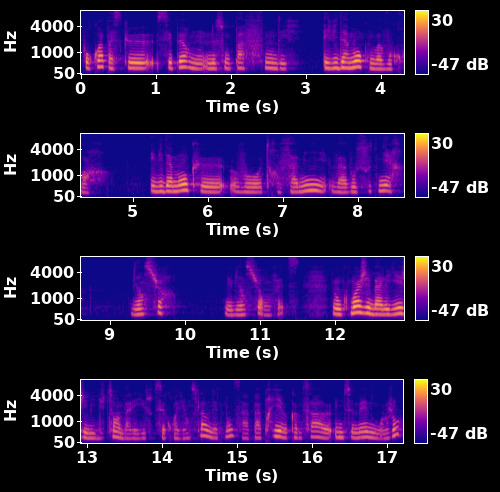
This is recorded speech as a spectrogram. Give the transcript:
Pourquoi? Parce que ces peurs ne sont pas fondées. Évidemment qu'on va vous croire. Évidemment que votre famille va vous soutenir. Bien sûr mais bien sûr en fait. Donc moi j'ai balayé, j'ai mis du temps à balayer toutes ces croyances-là, honnêtement, ça n'a pas pris euh, comme ça euh, une semaine ou un jour,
